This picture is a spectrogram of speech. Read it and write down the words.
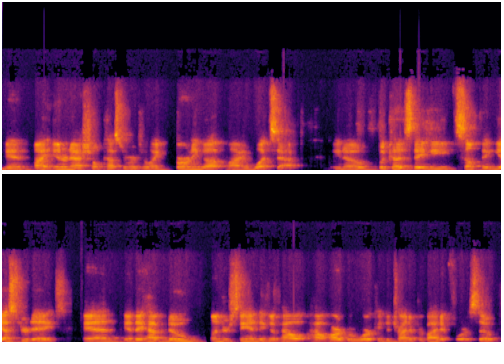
Mm-hmm. And my international customers are like burning up my WhatsApp, you know, because they need something yesterday and and they have no understanding of how how hard we're working to try to provide it for us. So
